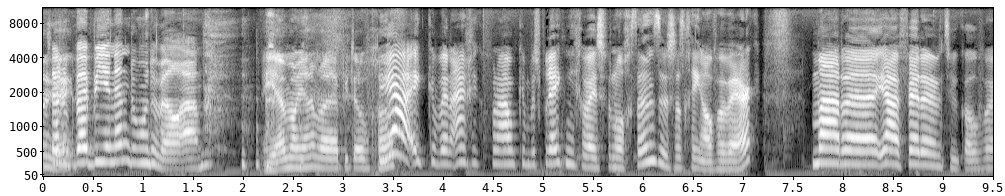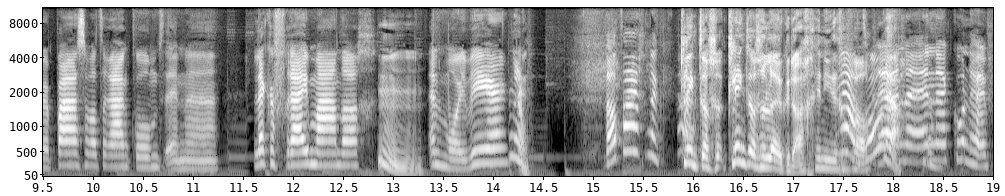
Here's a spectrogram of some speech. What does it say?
Bij BNN doen we er wel aan. En jij Marianne, waar heb je het over gehad? Ja, ik ben eigenlijk voornamelijk in bespreking geweest vanochtend. Dus dat ging over werk. Maar uh, ja, verder natuurlijk over Pasen wat eraan komt. En uh, lekker vrij maandag. Hmm. En het mooie weer. Ja. Dat eigenlijk. Klinkt, als, klinkt als een leuke dag in ieder ja, geval. Toch? Ja, en, en uh, Koen, heeft,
